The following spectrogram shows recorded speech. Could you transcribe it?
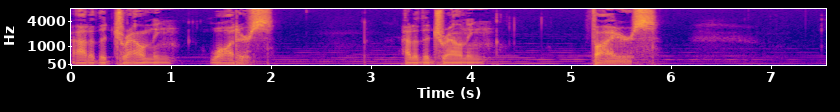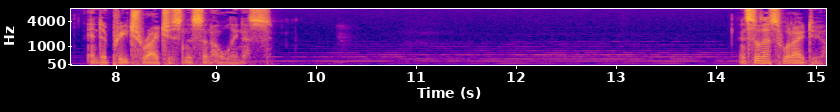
out of the drowning waters, out of the drowning fires, and to preach righteousness and holiness. And so that's what I do.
